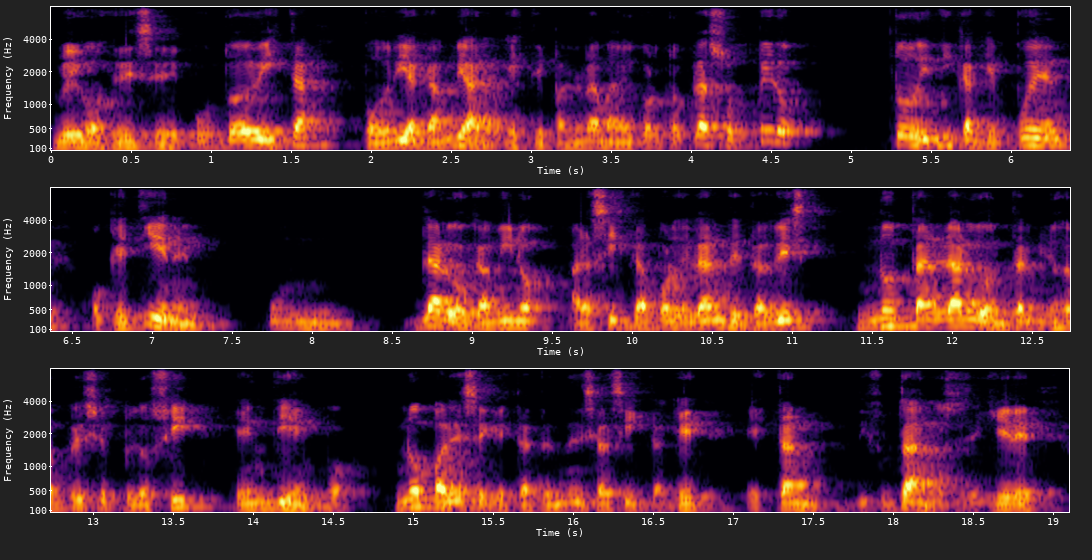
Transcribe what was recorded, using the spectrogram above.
luego desde ese punto de vista podría cambiar este panorama de corto plazo, pero todo indica que pueden o que tienen un largo camino alcista por delante, tal vez no tan largo en términos de precios, pero sí en tiempo. No parece que esta tendencia alcista que están disfrutando, si se quiere,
